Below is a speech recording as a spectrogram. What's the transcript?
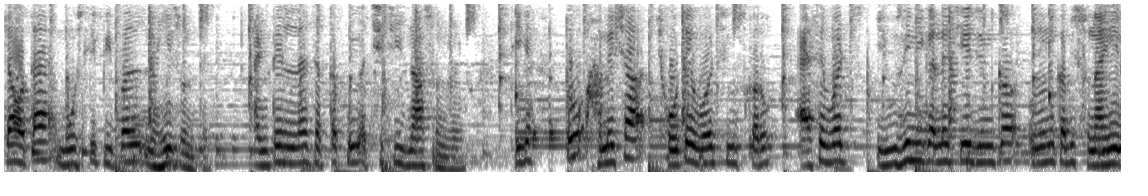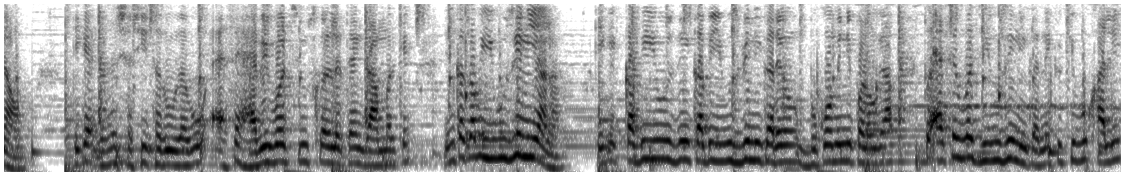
क्या होता है? मोस्टली पीपल नहीं सुनते। एंटिल जब तक कोई अच्छी चीज़ ना सुन रहे ठीक है? तो हमेशा छोटे वर्ड्स यूज़ करो। ऐसे वर्ड्स यूज़ ही नहीं करने चाहिए जिनका उन्होंने कभी सुना ही ना हो। ठीक है? जैसे शशि थरूर है, वो ऐसे हैवी वर्ड्स यूज़ कर लेते हैं ग्रामर के, जिनका कभी यूज़ ही नहीं आना। ठीक है, कभी यूज़ नहीं, कभी यूज़ भी नहीं करे हो बुकों में नहीं पढ़ोगे आप। तो ऐसे वर्ड्स यूज़ ही नहीं करने, क्योंकि वो खाली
